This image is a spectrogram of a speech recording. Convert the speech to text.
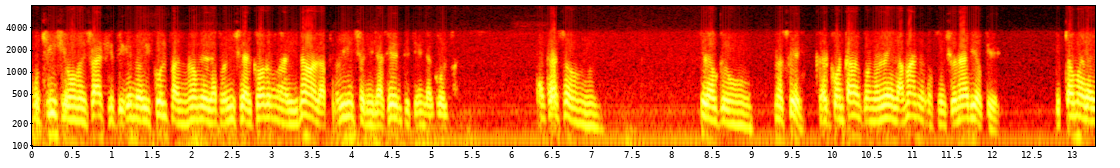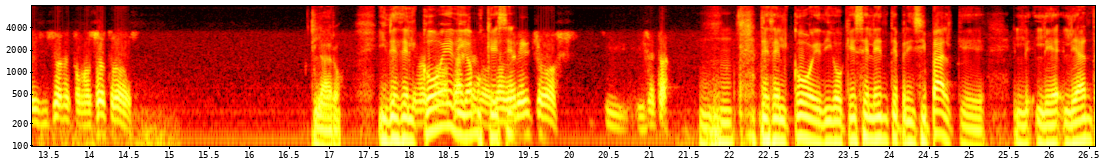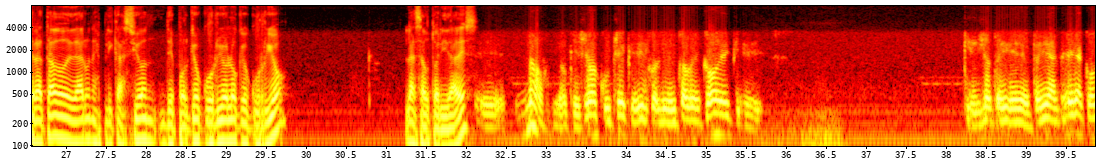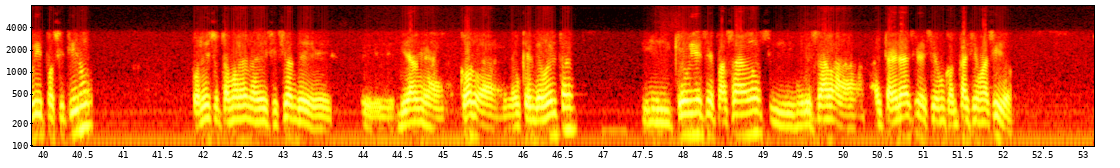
muchísimos mensajes pidiendo disculpas en nombre de la provincia de Córdoba y no, la provincia ni la gente tiene la culpa. Acá son, creo que un, no sé, contado con el de la mano los funcionarios que, que toman las decisiones por nosotros. Claro. Y desde el COE, digamos que es... derechos y, ya está. Desde el COE, digo que es el ente principal que le, han tratado de dar una explicación de por qué ocurrió lo que ocurrió, las autoridades. Eh, no, lo que yo escuché que dijo el director del COE, que que yo tenía, era COVID positivo, por eso tomaron la decisión de, de mirarme a Córdoba, Neuquén de vuelta, y qué hubiese pasado si ingresaba a Altagracia y decía un contagio masivo.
